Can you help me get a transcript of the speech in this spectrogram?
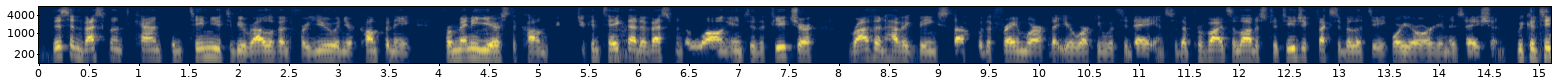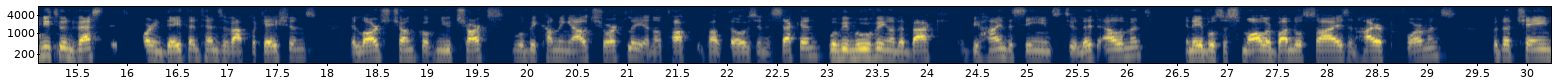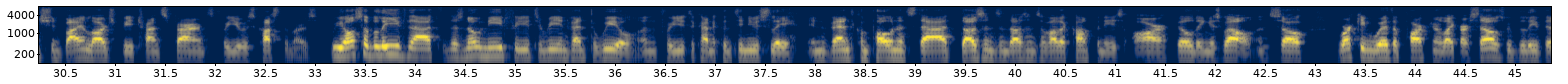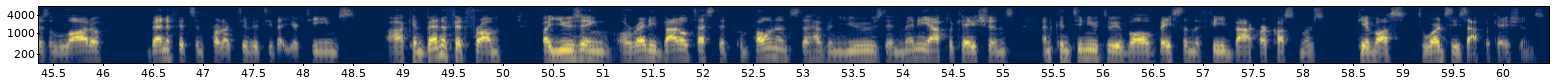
this investment can continue to be relevant for you and your company for many years to come. You can take that investment along into the future rather than having being stuck with a framework that you're working with today. And so that provides a lot of strategic flexibility for your organization. We continue to invest in supporting data intensive applications a large chunk of new charts will be coming out shortly, and I'll talk about those in a second. We'll be moving on the back behind the scenes to LitElement, enables a smaller bundle size and higher performance, but that change should by and large be transparent for you as customers. We also believe that there's no need for you to reinvent the wheel and for you to kind of continuously invent components that dozens and dozens of other companies are building as well. And so working with a partner like ourselves, we believe there's a lot of benefits in productivity that your teams uh, can benefit from by using already battle-tested components that have been used in many applications and continue to evolve based on the feedback our customers give us towards these applications.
